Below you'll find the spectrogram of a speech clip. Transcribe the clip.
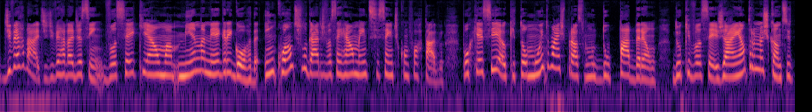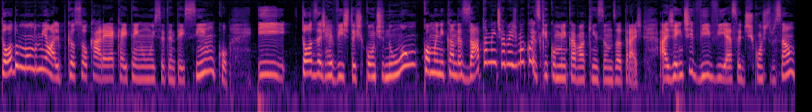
de verdade, de verdade, assim, você que é uma mina negra e gorda, em quantos lugares você realmente se sente confortável? Porque se eu, que tô muito mais próximo do padrão do que você, já entro nos cantos e todo mundo me olha porque eu sou careca e tenho 1,75 e todas as revistas continuam comunicando exatamente a mesma coisa que comunicavam há 15 anos atrás. A gente vive essa desconstrução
